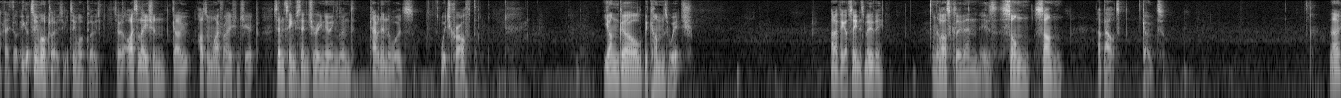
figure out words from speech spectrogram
Okay, so you got two more clues. You got two more clues. So isolation, goat, husband wife relationship, 17th century New England, cabin in the woods, witchcraft, young girl becomes witch, I don't think I've seen this movie. and the last clue then is song sung about goat. No,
